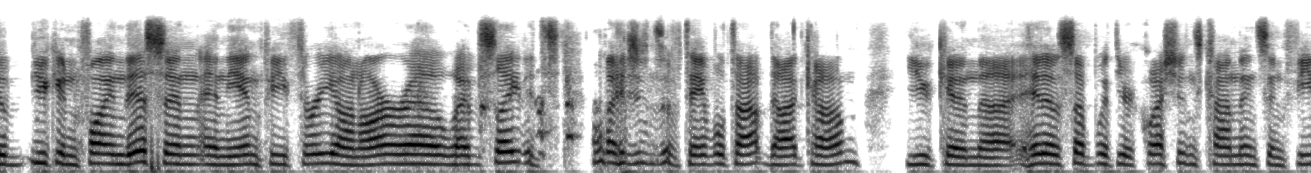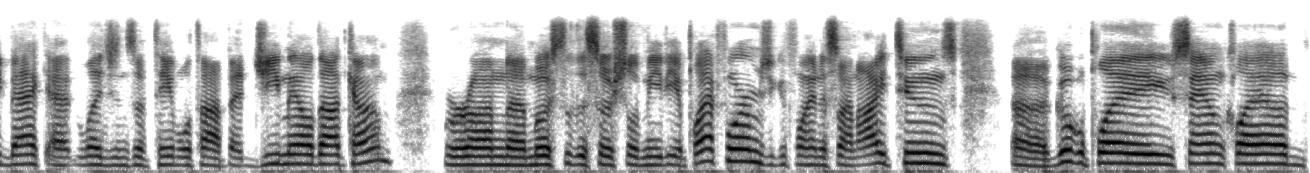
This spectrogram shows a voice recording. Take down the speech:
you you can find this and, and the MP3 on our uh, website. It's legendsoftabletop.com. You can uh, hit us up with your questions, comments, and feedback at legendsoftabletop at gmail.com. We're on uh, most of the social media platforms. You can find us on iTunes, uh, Google Play, SoundCloud.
